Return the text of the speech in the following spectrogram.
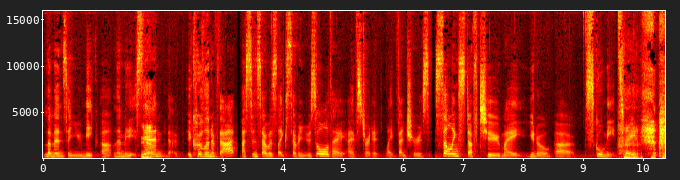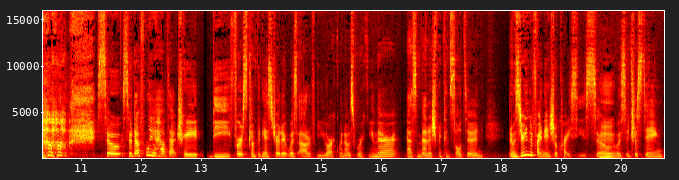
lemons and you make uh, lemonade stand, the equivalent of that. Uh, since I was like seven years old, I, I've started like ventures, selling stuff to my, you know, uh, schoolmates, right? so, so definitely I have that trait. The first company I started was out of New York when I was working there as a management consultant. And it was during the financial crisis. So it was interesting.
